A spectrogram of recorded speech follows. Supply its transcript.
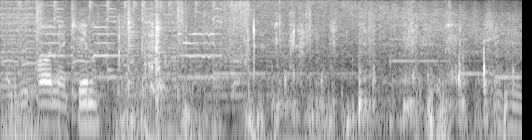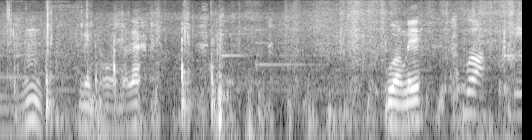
ขอบคุณพ่อหน่อยเค็มอื้อหือเริ่มหอมมาแล้วบวงดิบ่วงดี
